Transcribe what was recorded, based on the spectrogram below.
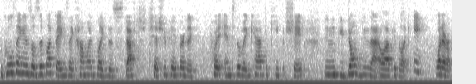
The cool thing is those Ziploc bags, they come with like this stuffed tissue paper to put into the wig cap to keep it shaped. And if you don't do that, a lot of people are like, eh, whatever.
